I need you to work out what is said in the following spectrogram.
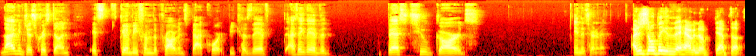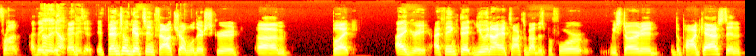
not even just Kris Dunn. It's gonna be from the Province backcourt because they have. I think they have the best two guards in the tournament. I just don't think that they have enough depth up front. I think No, if. Bentil, They- if Bentil gets in foul trouble, they're screwed. Um, but I agree. I think that you and I had talked about this before we started the podcast, and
